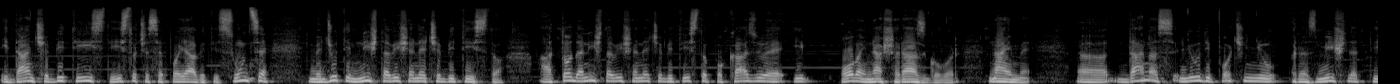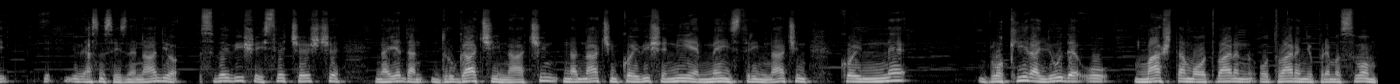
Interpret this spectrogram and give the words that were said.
i dan će biti isti, isto će se pojaviti sunce, međutim ništa više neće biti isto. A to da ništa više neće biti isto pokazuje i ovaj naš razgovor. Naime, e, danas ljudi počinju razmišljati, ja sam se iznenadio, sve više i sve češće na jedan drugačiji način, na način koji više nije mainstream način, koji ne blokira ljude u maštama otvaranju, prema svom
